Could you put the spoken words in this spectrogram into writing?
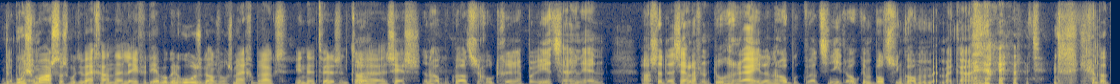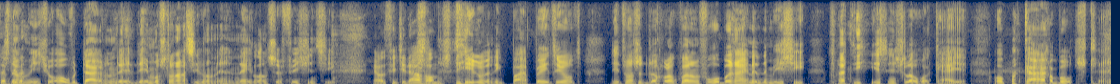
De Bushmasters moeten wij gaan eh, leveren. Die hebben ook een Oeruzgan volgens mij gebruikt in eh, 2006. een- Dan hoop ik wel dat ze goed gerepareerd zijn. En als ze daar zelf naartoe gaan rijden, dan hoop ik dat ze niet ook in botsing komen met elkaar. Ja, dat heb Dat je is nou zo overtuigende demonstratie van de Nederlandse efficiency. Ja, wat vind je daarvan? Stieren we die paar Patriot. Dit was het toch ook wel een voorbereidende missie. Maar die is in Slowakije op elkaar gebotst. En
